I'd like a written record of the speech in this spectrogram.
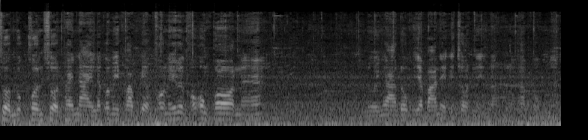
ส่วนบุคคลส่วนภายในแล้วก็มีความเกี่ยวข้องในเรื่องขององค์กรนะฮะหน่วยงานโรงพยาบาลเอกชนเนี่ยนะครับผมนะ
